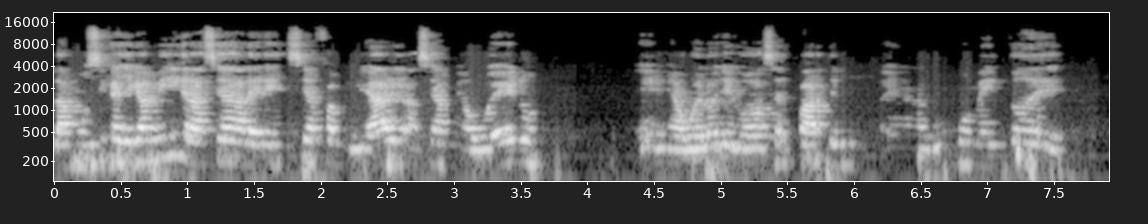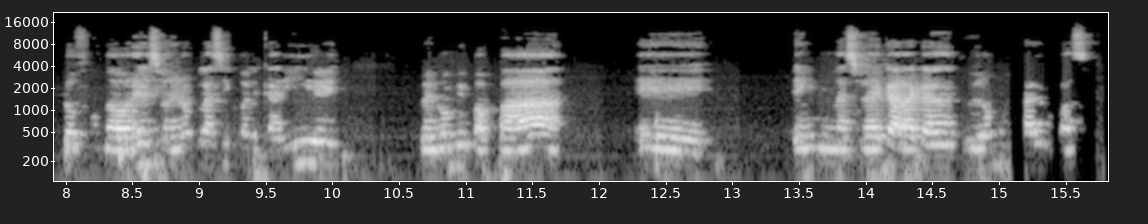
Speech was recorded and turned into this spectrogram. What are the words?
la música llega a mí gracias a la herencia familiar, gracias a mi abuelo, eh, mi abuelo llegó a ser parte en, en, algún momento de los fundadores del sonero clásico del Caribe. Luego mi papá eh, en la ciudad de Caracas tuvieron muchas agrupaciones.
